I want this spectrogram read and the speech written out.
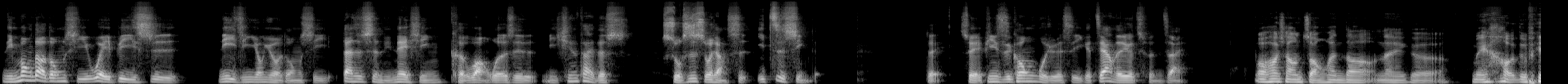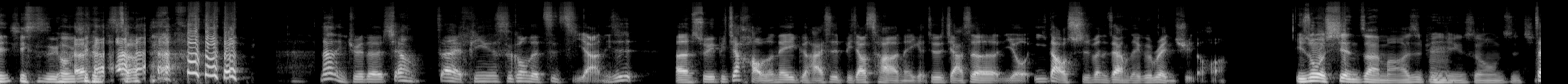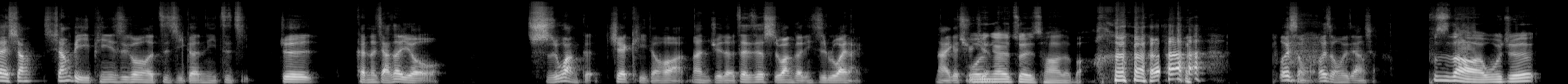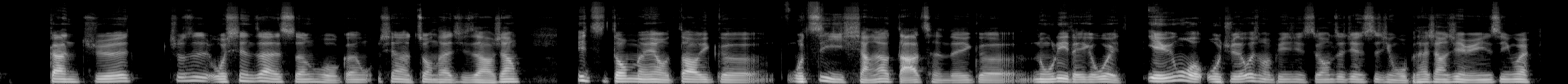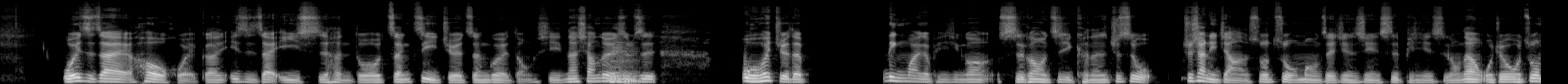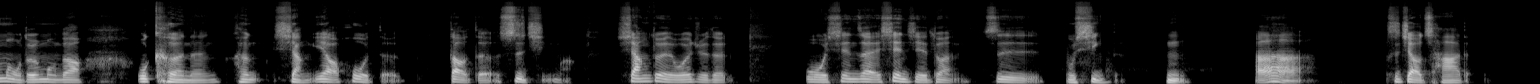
你梦到的东西未必是你已经拥有的东西，但是是你内心渴望，或者是你现在的所所思所想是一致性的。对，所以平行时空我觉得是一个这样的一个存在。我好想转换到那个美好的平行时空线上。那你觉得像在平行时空的自己啊，你是呃属于比较好的那一个，还是比较差的那一个？就是假设有一到十分的这样的一个 range 的话，你说我现在吗？还是平嗯行时空自己？在相相比平行时空的自己跟你自己，就是可能假设有十万个 Jackie 的话，那你觉得在这十万个你是落在哪哪一个区间？我应该是最差的吧？为什么？为什么会这样想？不知道啊，我觉得感觉就是我现在的生活跟现在的状态，其实好像一直都没有到一个我自己想要达成的一个努力的一个位置。也因为我我觉得为什么平行时空这件事情我不太相信，原因是因为我一直在后悔，跟一直在遗失很多珍自己觉得珍贵的东西。那相对的，是不嗯是我会觉得另外一个平行空时空的自己，可能就是我，就像你讲的说做梦这件事情是平行时空，但我觉得我做梦我都会梦到我可能很想要获得到的事情嘛。相对的，我会觉得我现在现阶段是不幸的。嗯，啊，是较差的，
